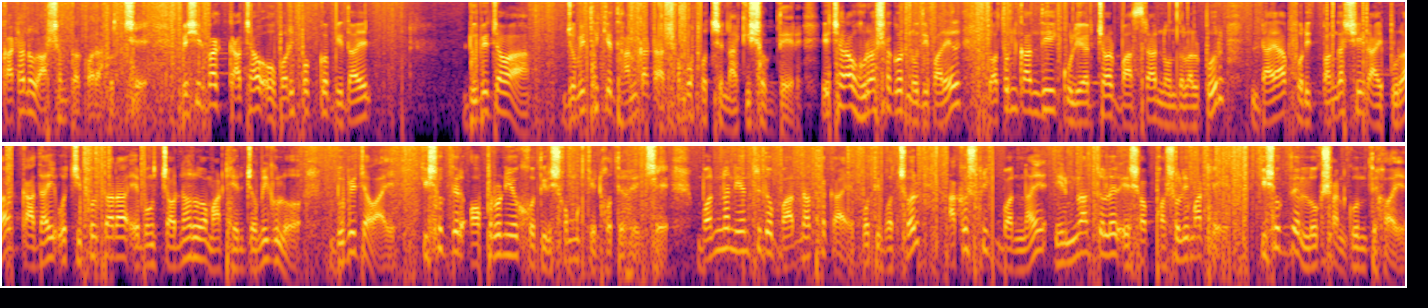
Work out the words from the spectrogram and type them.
কাটানোর আশঙ্কা করা হচ্ছে। বেশিরভাগ কাঁচা ও পরিপক্ক বিদায় ডুবে যাওয়া জমি থেকে ধান কাটা সম্ভব হচ্ছে না কৃষকদের। এছাড়াও হুরাসাগর নদী পাড়ের রতনকান্দি, কুলিয়ারচর বাসরা নন্দলালপুর, ডায়া ফরিদপাঙ্গাসী রায়পুরা, কাদাই ও চিফলতারা এবং চন্নারুয়া মাঠের জমিগুলো ডুবে যাওয়ায় কৃষকদের অপূরণীয় ক্ষতির সম্মুখীন হতে হয়েছে। বন্যা নিয়ন্ত্রিত বাদ না থাকায় প্রতি বছর আকস্মিক বন্যায় নিম্নাঞ্চলের এসব ফসলি মাঠে কৃষকদের লোকসান গুনতে হয়।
